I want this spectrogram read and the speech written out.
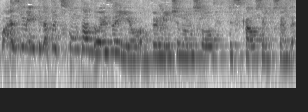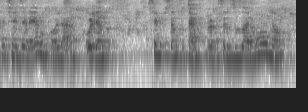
quase meio que dá pra descontar dois aí. Eu, obviamente, não sou fiscal 100% da caixinha de areia, não tô olhando, olhando 100% do tempo pra ver se eles usaram ou não.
